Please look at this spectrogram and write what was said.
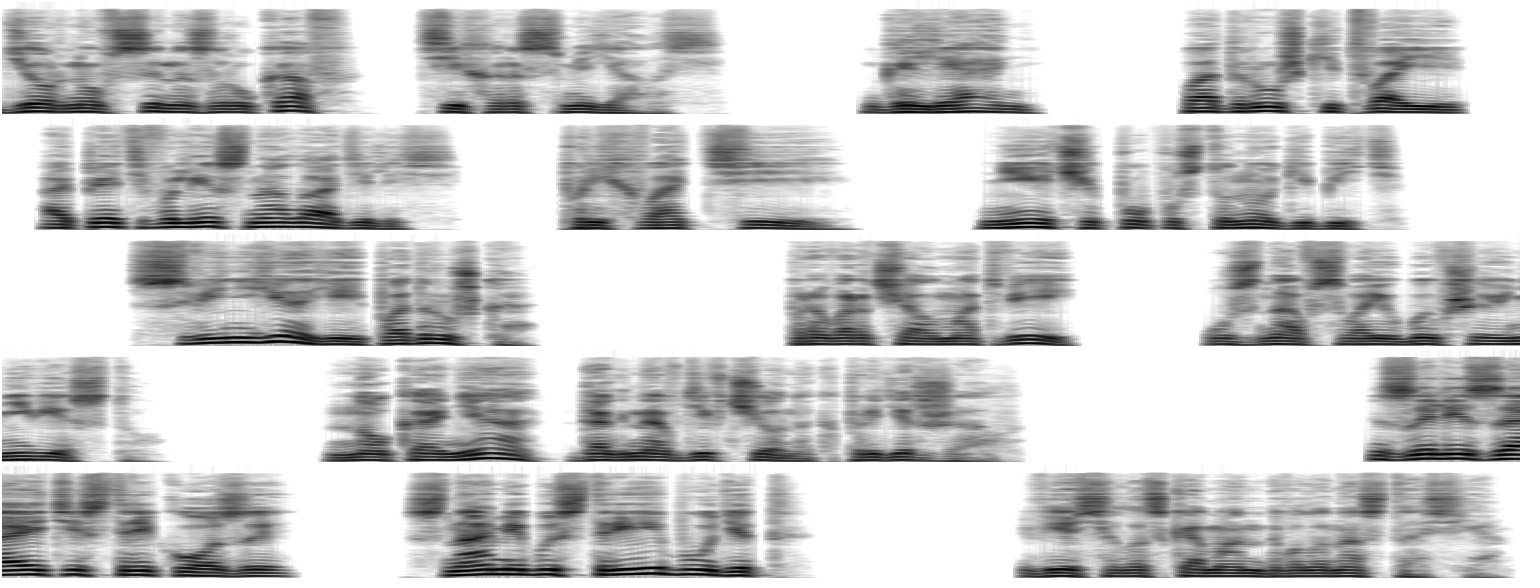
дернув сына за рукав, тихо рассмеялась. «Глянь, подружки твои опять в лес наладились. Прихвати, нече попусту ноги бить». «Свинья ей, подружка», — проворчал Матвей, узнав свою бывшую невесту. Но коня, догнав девчонок, придержал. «Залезайте, стрекозы, с нами быстрее будет!» — весело скомандовала Настасья.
